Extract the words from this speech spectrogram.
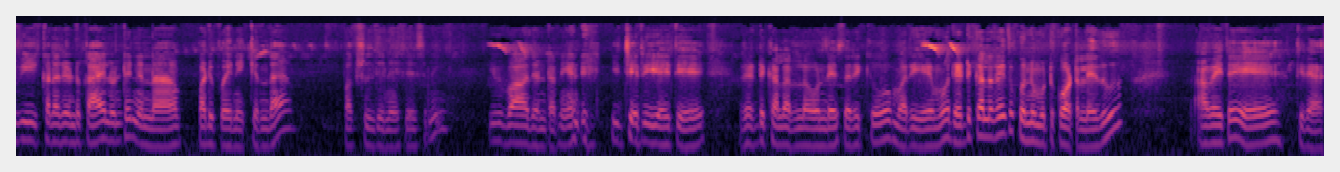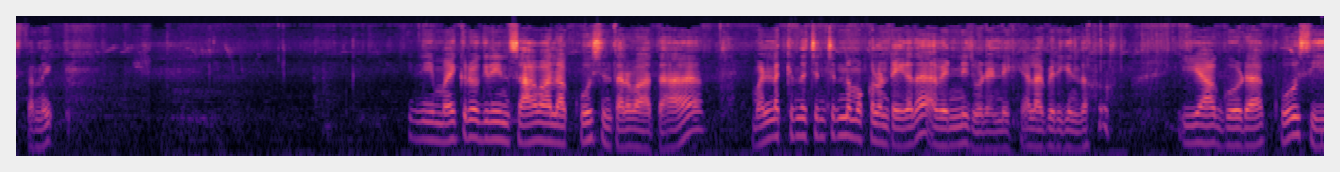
ఇవి ఇక్కడ రెండు కాయలు ఉంటే నిన్న పడిపోయినాయి కింద. పక్షులు తినేసేసినాయి. ఇవి బాగా తింటున్నాయి అండి ఈ చెర్రీ అయితే రెడ్ కలర్లో ఉండేసరికి మరి ఏమో రెడ్ కలర్ అయితే కొన్ని ముట్టుకోవటలేదు. అవైతే తినేస్తున్నాయి. ఇది మైక్రోగ్రీన్ సావాలా కోసిన తర్వాత మళ్ళీ కింద చిన్న చిన్న మొక్కలు ఉంటాయి కదా అవన్నీ చూడండి ఎలా పెరిగిందో. ఈ ఆకు కూడా కోసి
